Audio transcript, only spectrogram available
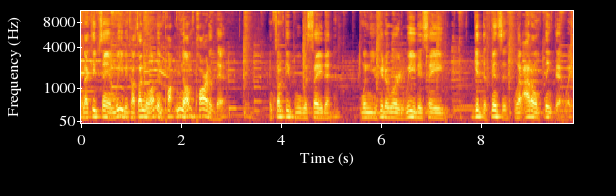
And I keep saying we because I know I'm in part, you know, I'm part of that. And some people would say that when you hear the word we, they say get defensive. Well, I don't think that way.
